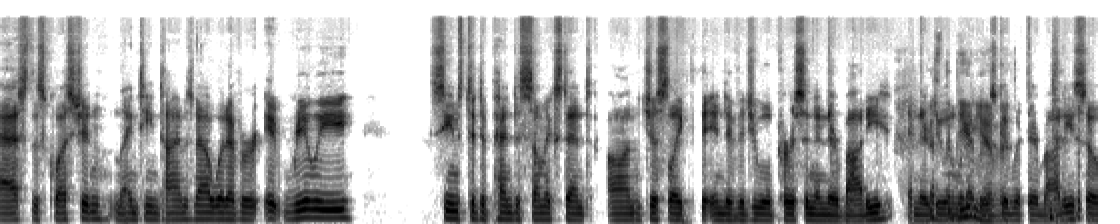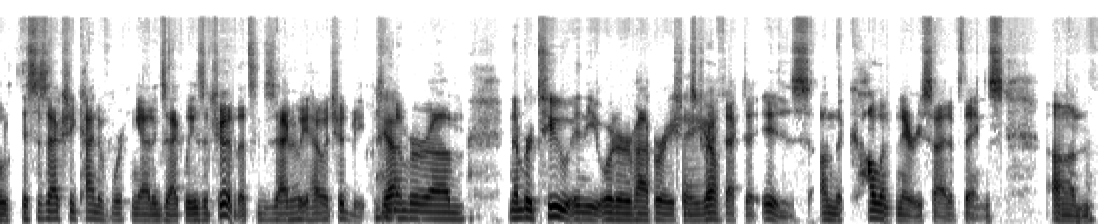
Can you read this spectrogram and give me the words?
ask this question 19 times now, whatever, it really seems to depend to some extent on just like the individual person and their body, and they're That's doing beauty whatever is good with their body. So this is actually kind of working out exactly as it should. That's exactly how it should be. Yeah. number um, number two in the order of operations There you go. trifecta is on the culinary side of things. Um,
